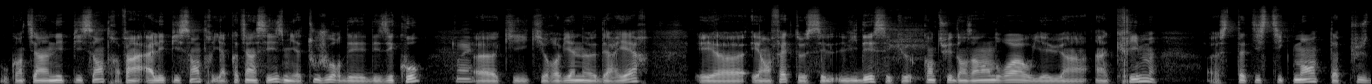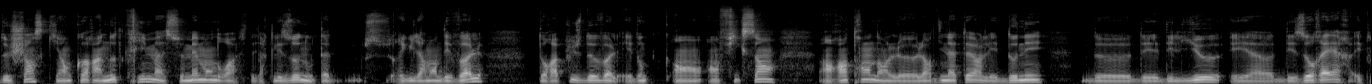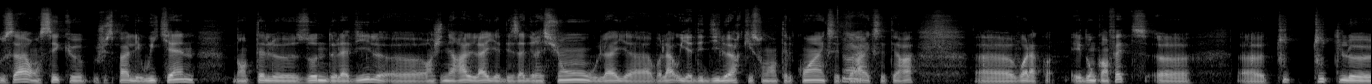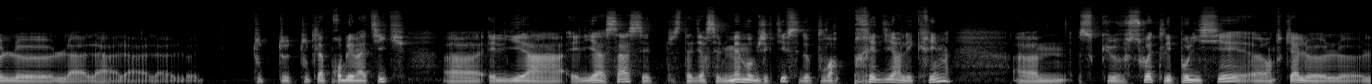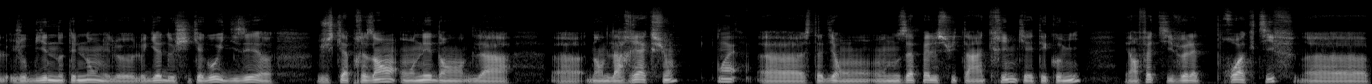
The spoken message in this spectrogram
où quand il y a un épicentre, enfin, à l'épicentre, quand il y a un séisme, il y a toujours des, des échos Ouais. euh, qui, qui reviennent derrière. Et, euh, et en fait, l'idée, c'est que quand tu es dans un endroit où il y a eu un, un crime, statistiquement, tu as plus de chances qu'il y ait encore un autre crime à ce même endroit. C'est-à-dire que les zones où tu as régulièrement des vols, tu auras plus de vols. Et donc, en, en fixant, en rentrant dans le- l'ordinateur les données de, des, des lieux et euh, des horaires et tout ça, on sait que, je sais pas, les week-ends, dans telle zone de la ville, euh, en général, là, il y a des agressions, ou là, il y a, voilà, où il y a des dealers qui sont dans tel coin, etc. Ouais. etc. Euh, voilà quoi. Et donc, en fait, tout- toute, le, le- la, la- la- la- le- toute, toute la problématique euh, est, liée à, est liée à ça, c'est- c'est-à-dire c'est le même objectif, c'est de pouvoir prédire les crimes. Euh, ce que souhaitent les policiers, euh, en tout cas, le, le- le- j'ai oublié de noter le nom, mais le, gars de Chicago, il disait jusqu'à présent, on est dans de la, dans de la réaction, Ouais. C'est-à-dire on, on nous appelle suite à un crime qui a été commis, et en fait, ils veulent être proactifs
